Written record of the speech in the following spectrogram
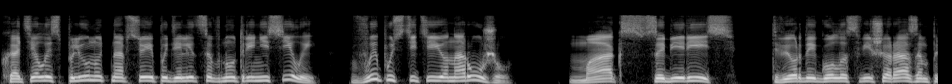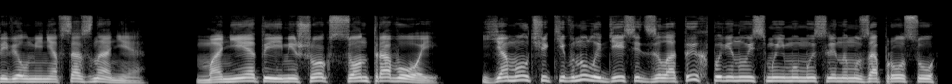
Хотелось плюнуть на все и поделиться внутренней силой, выпустить ее наружу. «Макс, соберись!» Твердый голос Виши разом привел меня в сознание. «Монеты и мешок с сон травой!» Я молча кивнул, и десять золотых, повинуясь моему мысленному запросу,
